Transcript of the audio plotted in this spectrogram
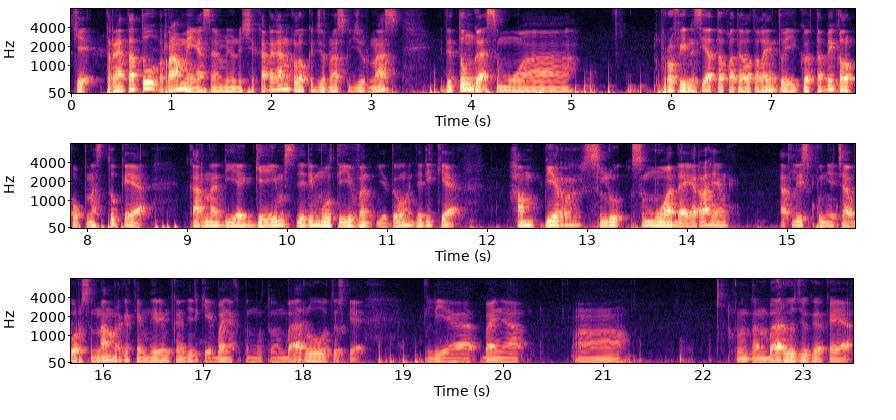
kayak ternyata tuh rame ya senam Indonesia. Karena kan kalau ke jurnas ke jurnas itu tuh nggak semua provinsi atau kota-kota lain tuh ikut. Tapi kalau Popnas tuh kayak karena dia games jadi multi event gitu. Jadi kayak hampir selu, semua daerah yang at least punya cabur senam mereka kayak mengirimkan jadi kayak banyak ketemu teman baru terus kayak lihat banyak uh, teman-teman baru juga kayak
